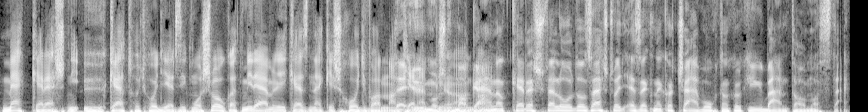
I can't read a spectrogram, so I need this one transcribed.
megkeresni őket, hogy hogy érzik most magukat, mire emlékeznek, és hogy vannak De jelen ő most magának keres feloldozást, vagy ezeknek a csávóknak, akik bántalmazták?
